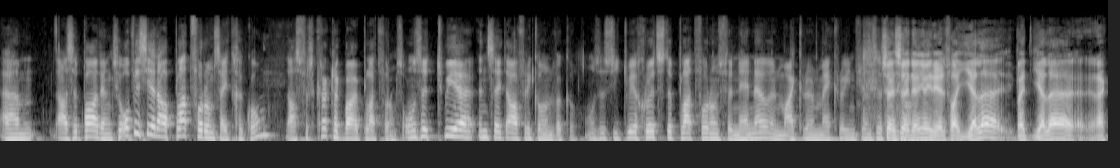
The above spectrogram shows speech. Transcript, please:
Ehm um, daar's 'n paar dinge. So obviously het daar platforms uitgekom. Daar's verskriklik baie platforms. Ons het twee in Suid-Afrika ontwikkel. Ons is die twee grootste platforms vir nano en micro en macro influencers. so so nou in reël van julle wat julle ek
